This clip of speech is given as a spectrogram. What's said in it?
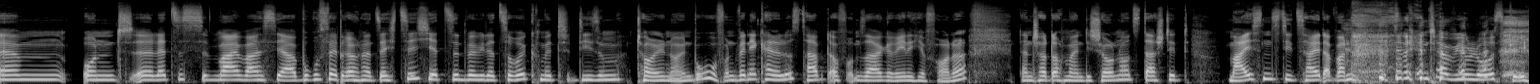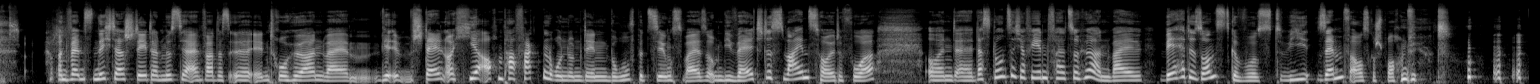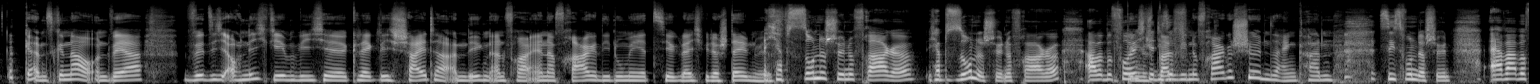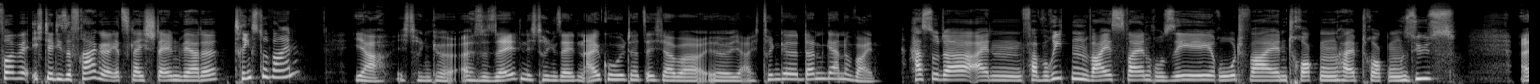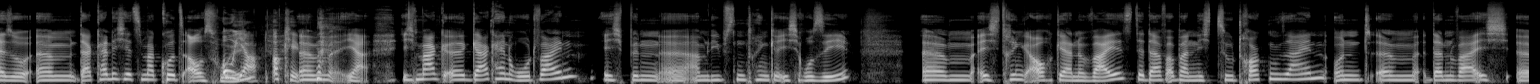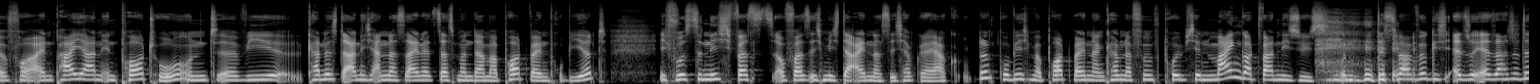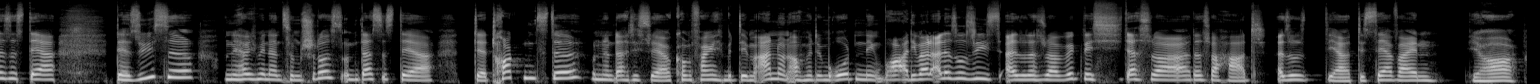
Ähm, und äh, letztes Mal war es ja Berufswelt 360. Jetzt sind wir wieder zurück mit diesem tollen neuen Beruf. Und wenn ihr keine Lust habt auf unser Gerede hier vorne, dann schaut doch mal in die Show Notes. Da steht meistens die Zeit, ab wann das Interview losgeht. Und wenn es nicht da steht, dann müsst ihr einfach das äh, Intro hören, weil wir stellen euch hier auch ein paar Fakten rund um den Beruf beziehungsweise um die Welt des Weins heute vor. Und äh, das lohnt sich auf jeden Fall zu hören, weil wer hätte sonst gewusst, wie Senf ausgesprochen wird? Ganz genau. Und wer will sich auch nicht geben, wie ich hier kläglich scheiter an irgendeiner Frage, die du mir jetzt hier gleich wieder stellen wirst? Ich habe so eine schöne Frage. Ich habe so eine schöne Frage. Aber bevor ich, bin ich gespannt, dir diese wie eine Frage schön sein kann. Sie ist wunderschön. Aber bevor ich dir diese Frage jetzt gleich stellen werde, trinkst du Wein? Ja, ich trinke also selten. Ich trinke selten Alkohol tatsächlich, aber äh, ja, ich trinke dann gerne Wein. Hast du da einen Favoriten? Weißwein, Rosé, Rotwein, trocken, halbtrocken, süß? Also, ähm, da kann ich jetzt mal kurz ausholen. Oh ja, okay. Ähm, ja, ich mag äh, gar keinen Rotwein. Ich bin äh, am liebsten trinke ich Rosé. Ähm, ich trinke auch gerne weiß, der darf aber nicht zu trocken sein. Und ähm, dann war ich äh, vor ein paar Jahren in Porto und äh, wie kann es da nicht anders sein, als dass man da mal Portwein probiert? Ich wusste nicht, was, auf was ich mich da einlasse. Ich habe gedacht, ja, dann probiere ich mal Portwein, dann kamen da fünf Pröbchen. Mein Gott, waren die süß. Und das war wirklich, also er sagte, das ist der, der Süße und den habe ich mir dann zum Schluss und das ist der, der trockenste und dann dachte ich so, ja komm, fange ich mit dem an und auch mit dem roten Ding, boah, die waren alle so süß, also das war wirklich, das war, das war hart. Also ja, Dessertwein, ja,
